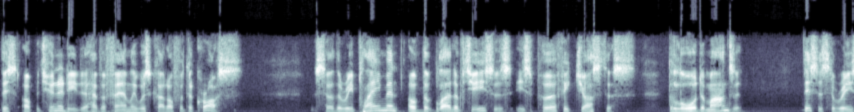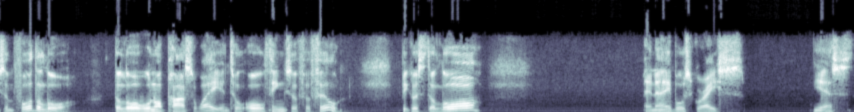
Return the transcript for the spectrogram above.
This opportunity to have a family was cut off at the cross. So the repayment of the blood of Jesus is perfect justice. The law demands it. This is the reason for the law. The law will not pass away until all things are fulfilled. Because the law enables grace. Yes,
